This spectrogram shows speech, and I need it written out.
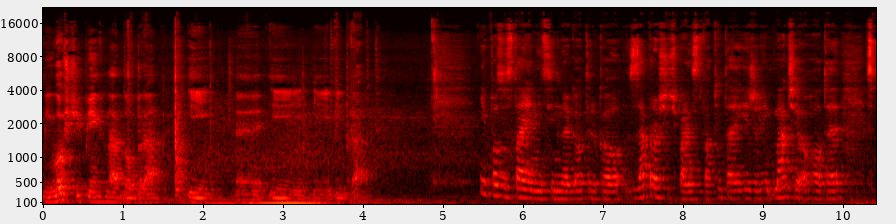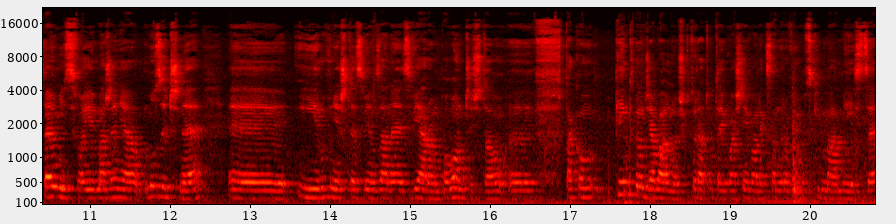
miłości, piękna, dobra i, e, i, i, i prawdy. Nie pozostaje nic innego, tylko zaprosić Państwa tutaj, jeżeli macie ochotę spełnić swoje marzenia muzyczne yy, i również te związane z wiarą, połączyć to yy, w taką piękną działalność, która tutaj właśnie w Aleksandrowie Łódzkim ma miejsce,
